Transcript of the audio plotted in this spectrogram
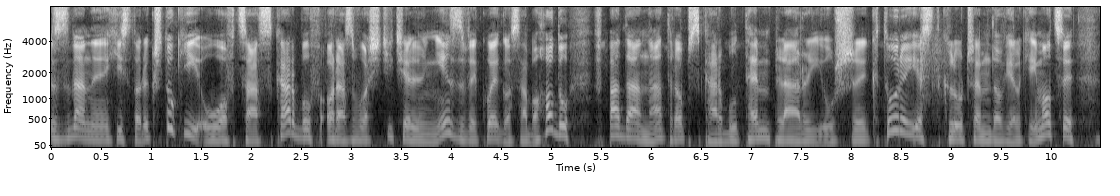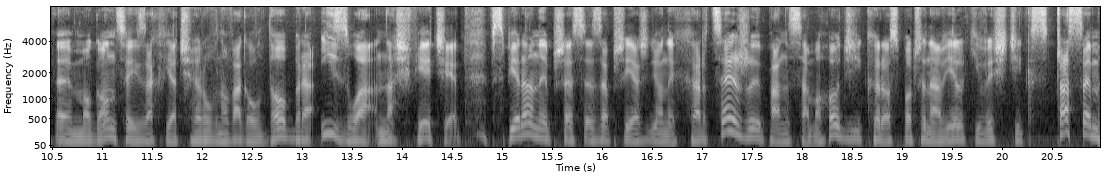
znany historyk sztuki, łowca skarbów oraz właściciel niezwykłego samochodu wpada na trop skarbu templariuszy, który jest kluczem do wielkiej mocy, e, mogącej zachwiać równowagą dobra i zła na świecie. Wspierany przez zaprzyjaźnionych harcerzy, pan samochodzik rozpoczyna wielki wyścig z czasem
